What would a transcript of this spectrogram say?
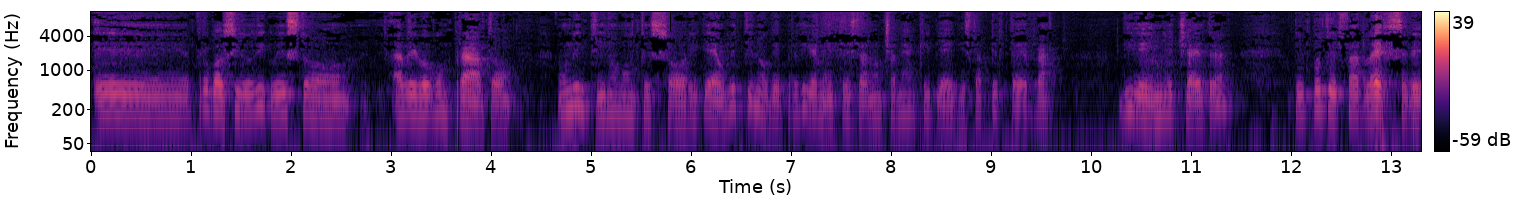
E a proposito di questo avevo comprato un lettino Montessori, che è un lettino che praticamente sta, non c'ha neanche i piedi, sta per terra, di legno, eccetera, per poter farla essere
